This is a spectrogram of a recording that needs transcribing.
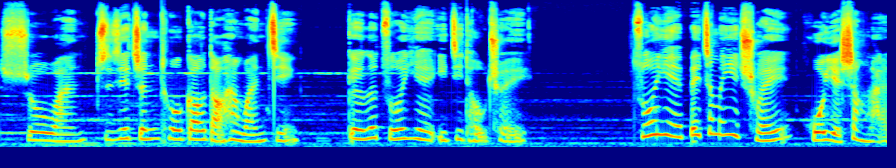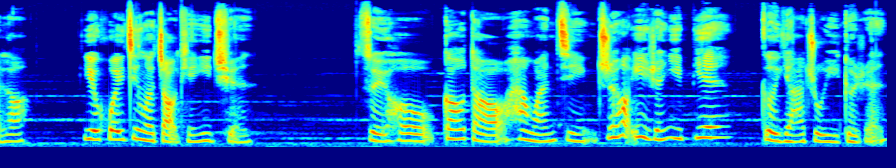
说完，直接挣脱高岛和丸井，给了佐野一记头锤。佐野被这么一锤，火也上来了。也挥进了早田一拳，最后高岛和丸井只好一人一边各压住一个人。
